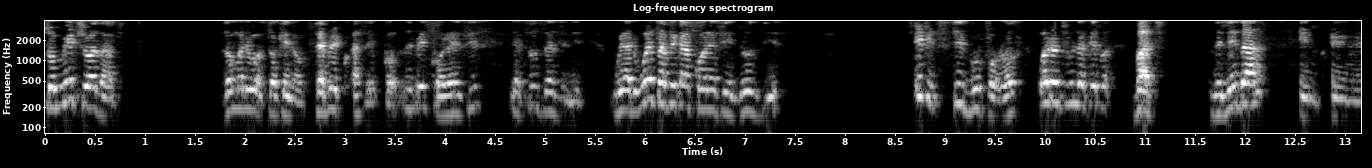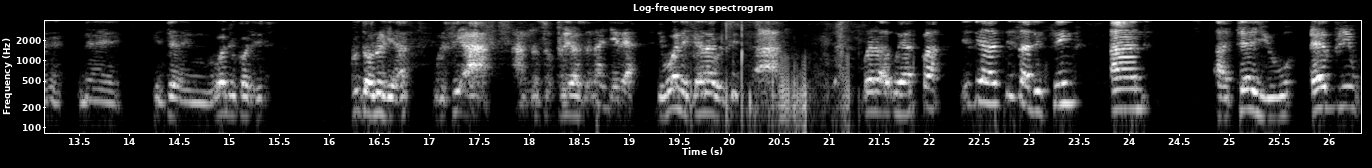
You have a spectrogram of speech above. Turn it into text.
to make sure that somebody was talking of separate, separate currencies. There's no sense in it. We had West African currency in those days. If it's still good for us, why don't we look at it? But the leader in in, in, in, in, in what do you call it? Here will say, ah, I'm not superior to Nigeria. The one in Ghana will say, ah, well, we are pa. These are, the things, and I tell you, every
